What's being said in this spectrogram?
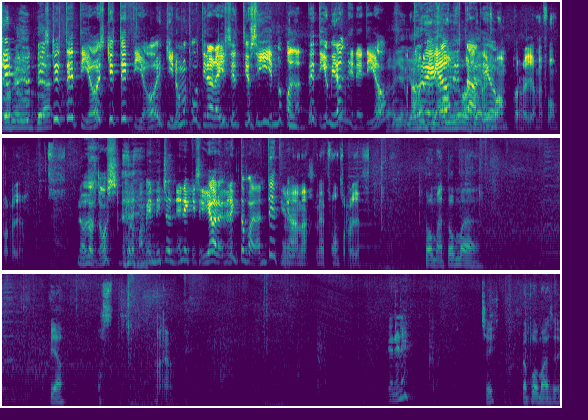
que, es que este tío, es que este tío, es que no me puedo tirar ahí si el tío sigue yendo para adelante, tío. Mira al nene, tío. Yo- yo Hombre, mira dónde yo está, golpeado. Me tío. fue un porro ya, me fue un porro ya. No, los dos. Pero me habían dicho el nene que seguía recto para adelante, tío. Nada, nada, me fue un porro ya. Toma, toma. Cuidado. Hostia. Vale. ¿Tío, nene? Sí. No puedo más, eh.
